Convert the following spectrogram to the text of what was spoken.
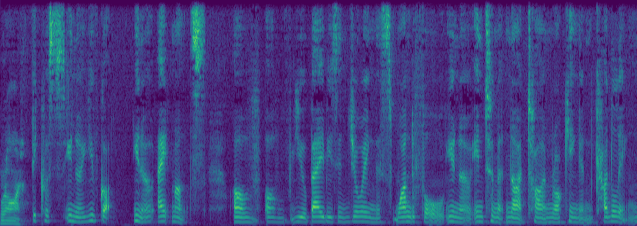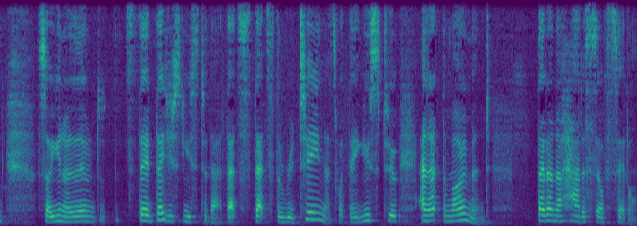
Right. because you know you've got you know eight months of of your babies enjoying this wonderful you know intimate nighttime rocking and cuddling. So you know they're they're, they're just used to that. That's that's the routine. That's what they're used to. And at the moment, they don't know how to self settle.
